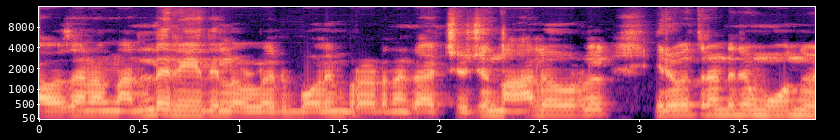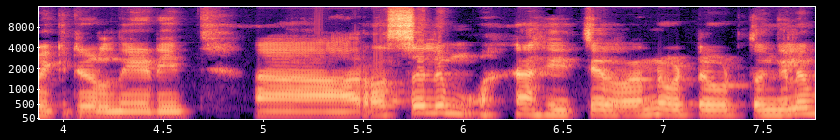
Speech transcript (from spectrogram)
അവസാനം നല്ല രീതിയിലുള്ള ഒരു ബോളിംഗ് പ്രകടനം കാഴ്ചവെച്ചു. നാല് ഓവറിൽ ഇരുപത്തിരണ്ടിന് മൂന്ന് വിക്കറ്റുകൾ നേടി. റസലും ഇച്ചിരി റൺ വിട്ടുകൊടുത്തെങ്കിലും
